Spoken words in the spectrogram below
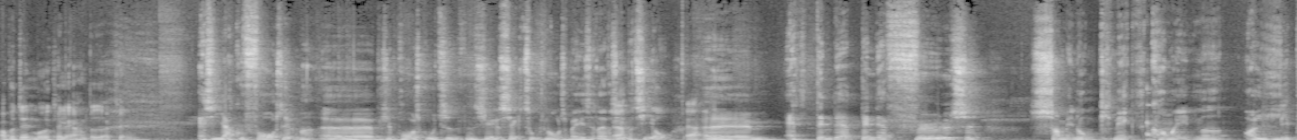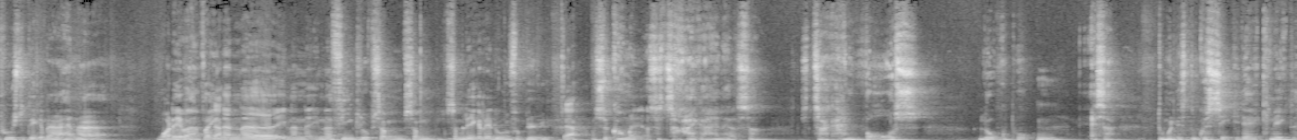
og på den måde kan lære ham bedre at kende. Altså, jeg kunne forestille mig, øh, hvis jeg prøver at skrue tiden sådan cirka 6.000 år tilbage, så da jeg var Ja. på 10 år, Ja. øh, at den der, den der følelse, som en ung knægt kommer ind med, og lige pludselig, det kan være, at han er whatever, han får ja. en, eller anden, øh, en, eller anden, en eller anden fin klub, som, som, som ligger lidt uden for byen, Ja. og så kommer han ind, og så trækker han altså, så trækker han vores logo på. Mm. Altså, du må næsten kunne se de der knægte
